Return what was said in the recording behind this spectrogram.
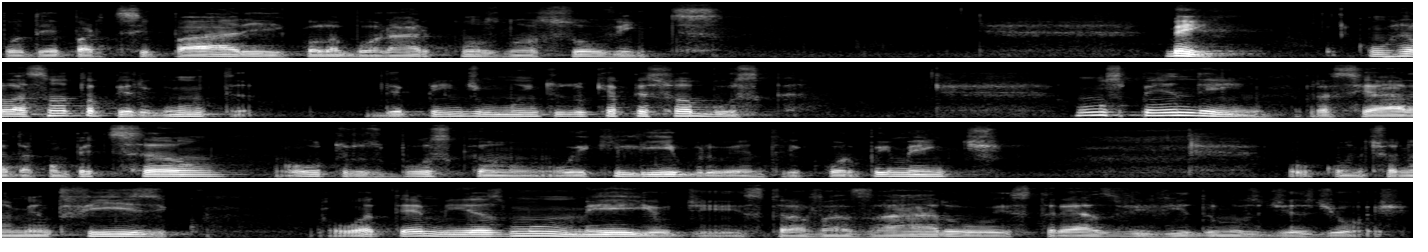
poder participar e colaborar com os nossos ouvintes. Bem, com relação à tua pergunta, depende muito do que a pessoa busca. Uns pendem para a seara da competição, outros buscam o equilíbrio entre corpo e mente, o condicionamento físico, ou até mesmo um meio de extravasar o estresse vivido nos dias de hoje.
